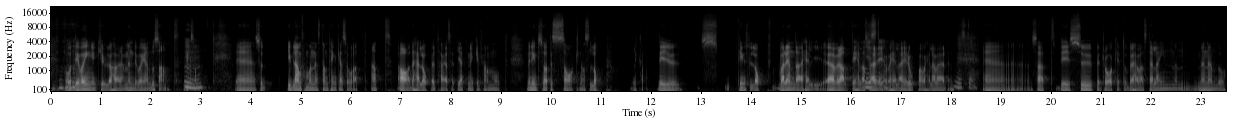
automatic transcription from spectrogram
Och det var inget kul att höra, men det var ju ändå sant. Liksom. Mm. Eh, så ibland får man nästan tänka så att, att ja, det här loppet har jag sett jättemycket fram emot. Men det är inte så att det saknas lopp. Liksom. Det är ju finns lopp varenda helg överallt i hela Just Sverige det. och hela Europa och hela världen. Eh, så att det är supertråkigt att behöva ställa in men, men ändå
